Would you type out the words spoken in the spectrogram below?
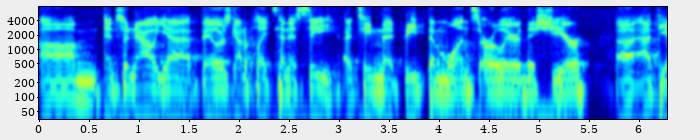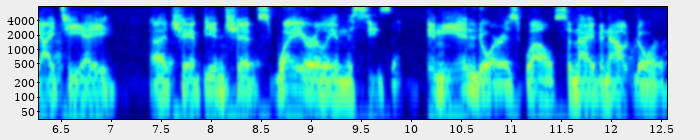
Um, and so now, yeah, Baylor's got to play Tennessee, a team that beat them once earlier this year uh, at the ITA uh, championships way early in the season, in the indoor as well. So not even outdoor.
